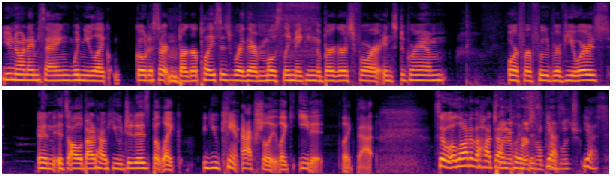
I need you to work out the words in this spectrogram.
You know what I'm saying? When you like go to certain burger places where they're mostly making the burgers for Instagram or for food reviewers and it's all about how huge it is, but like you can't actually like eat it like that. So a lot of the hot dog Point places, personal yes, privilege? yes,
